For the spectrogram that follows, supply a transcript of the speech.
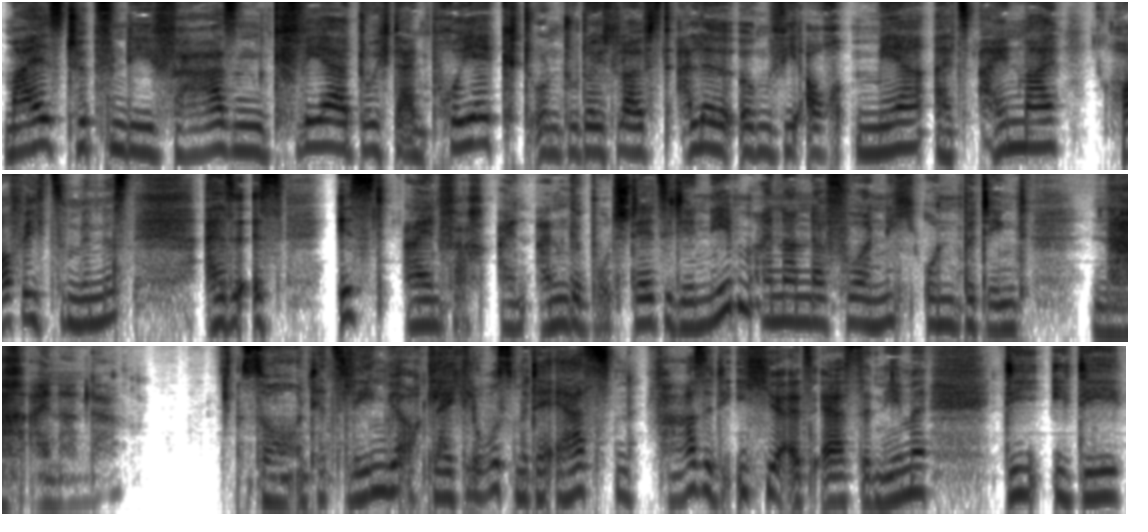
Meist hüpfen die Phasen quer durch dein Projekt und du durchläufst alle irgendwie auch mehr als einmal, hoffe ich zumindest. Also es ist einfach ein Angebot. Stell sie dir nebeneinander vor, nicht unbedingt nacheinander. So, und jetzt legen wir auch gleich los mit der ersten Phase, die ich hier als erste nehme. Die Idee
